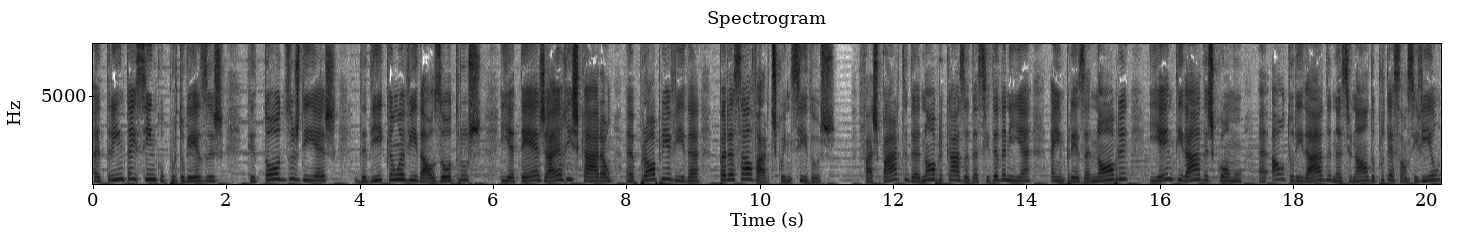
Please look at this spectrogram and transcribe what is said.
a 35 portugueses que todos os dias dedicam a vida aos outros e até já arriscaram a própria vida para salvar desconhecidos. Faz parte da Nobre Casa da Cidadania a empresa Nobre e entidades como a Autoridade Nacional de Proteção Civil,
